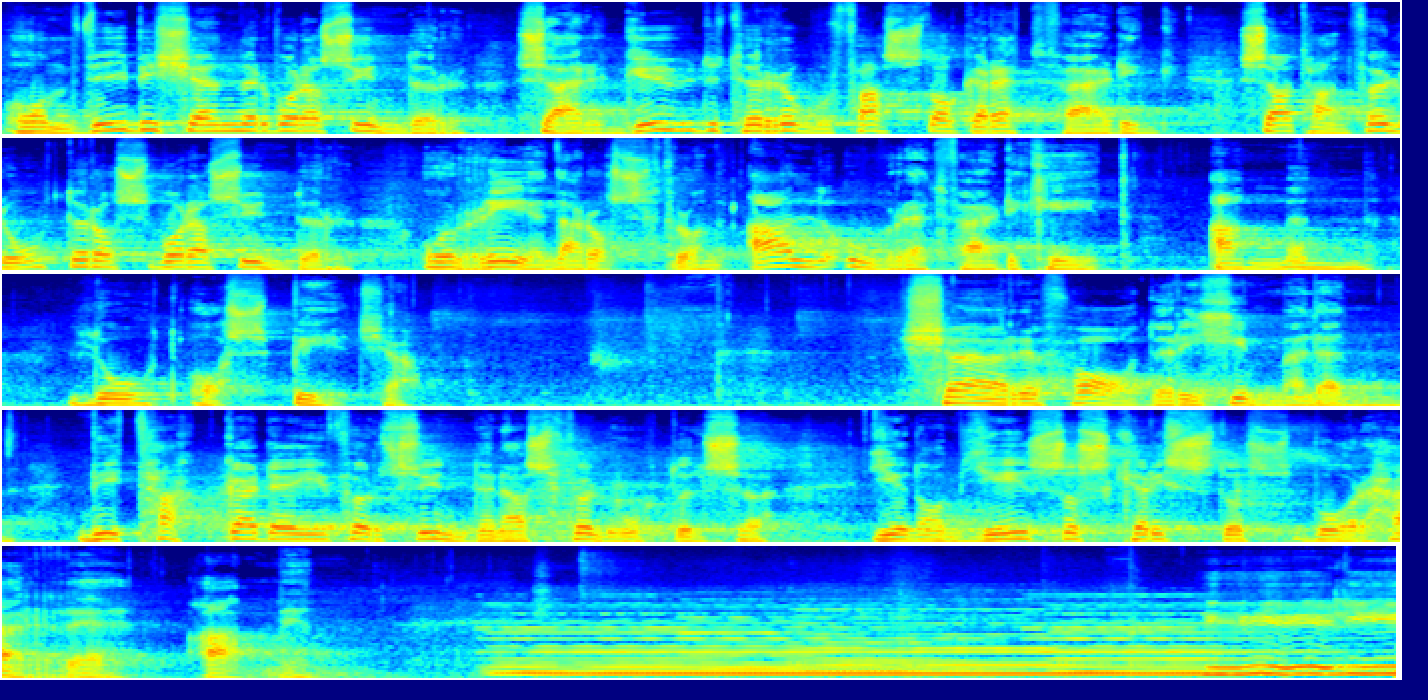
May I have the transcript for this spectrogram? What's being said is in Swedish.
Om vi bekänner våra synder så är Gud trofast och rättfärdig så att han förlåter oss våra synder och renar oss från all orättfärdighet. Amen. Låt oss bedja. Käre Fader i himmelen, vi tackar dig för syndernas förlåtelse genom Jesus Kristus, vår Herre. Amen. Helige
